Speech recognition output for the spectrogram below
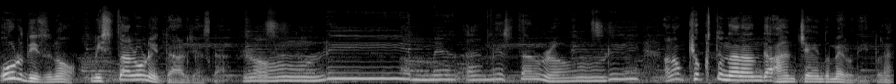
オールディーズの「ミスター・ロンリー」ってあるじゃないですか「ロンリーミスター・ロンリー」あの曲と並んで「アンチェインド・メロディー」とね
